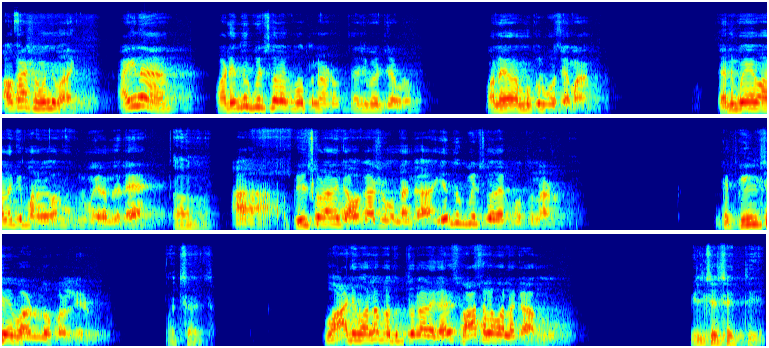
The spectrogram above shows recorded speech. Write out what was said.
అవకాశం ఉంది మనకి. అయినా వాడు ఎందుకు పీల్చుకోలేకపోతున్నాడు? చనిపోయేటప్పుడు మనం ఏమైనా ముక్కులు పోసామా చనిపోయే వాళ్ళకి మనం ఎవరు ముక్కులు పోయడం లేదే. అవును. పీల్చుకోవడానికి అవకాశం ఉన్నాక ఎందుకు పీల్చుకోలేకపోతున్నాడు? అంటే పీల్చేవాడు లోపల లేడు. అచ్చా అచ్చా. వాడి వల్ల బతుకుతున్నాడు కానీ శ్వాసల వల్ల కాదు. పీల్చే శక్తి.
